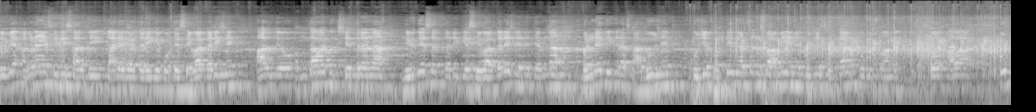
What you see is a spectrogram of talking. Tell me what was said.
નેવ્યા અગણાએંસીની સાલથી કાર્યકર તરીકે પોતે સેવા કરી છે. હાલ તેઓ અમદાવાદ ક્ષેત્રના નિર્દેશક તરીકે સેવા કરે છે અને તેમના બંને દીકરા સાધુ છે. પૂજ્ય ભક્તિ દર્શન સ્વામી અને પૂજ્ય સિદ્ધાર્થ ગુરુ સ્વામી. તો આવા ખૂબ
